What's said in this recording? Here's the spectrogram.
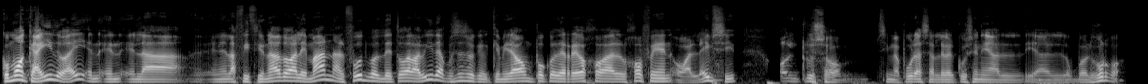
¿Cómo ha caído ahí en, en, en, la, en, el aficionado alemán al fútbol de toda la vida? Pues eso, que, que, miraba un poco de reojo al Hoffen o al Leipzig, o incluso, si me apuras, al Leverkusen y al, y al Wolfsburgo.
